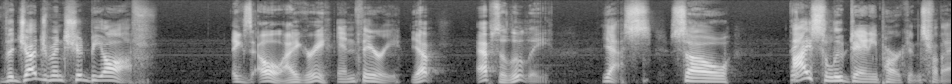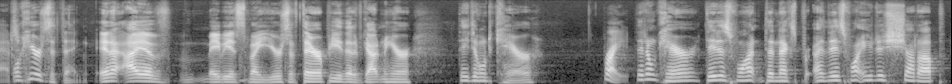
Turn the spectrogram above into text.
the judgment should be off Ex- oh, I agree. in theory. Yep, absolutely. Yes. So I salute Danny Parkins for that. Well, here's the thing, and I, have maybe it's my years of therapy that have gotten me here. They don't care. right. They don't care. They just want the next. They just want you to shut up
